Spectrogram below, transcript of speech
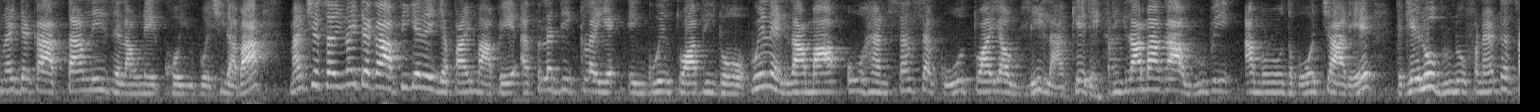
United ကတန်း40လောက်နဲ့ခေါ်ယူပွဲရှိတာပါ Manchester United ကပြီးခဲ့တဲ့ရက်ပိုင်းမှာပဲ Athletic Club ရဲ့အိမ်ကွင်းသွားပြီးတော့ကွင်းလယ်ကစားမ Ohan Sunset ကိုတွားရောက်လေ့လာခဲ့တယ်ဒီကစားမက Ruben Amorim သဘောကျတယ်တကယ်လို့ Bruno Fernandes က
